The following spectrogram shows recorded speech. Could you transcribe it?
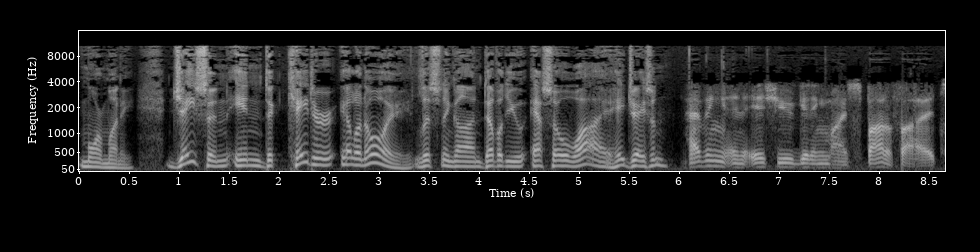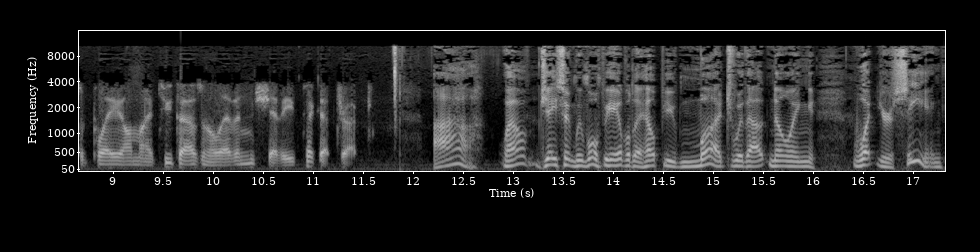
more money. Jason in Decatur, Illinois, listening on WSOY. Hey, Jason. having an issue getting my Spotify to play on my 2011 Chevy pickup truck. Ah, well, Jason, we won't be able to help you much without knowing what you're seeing,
